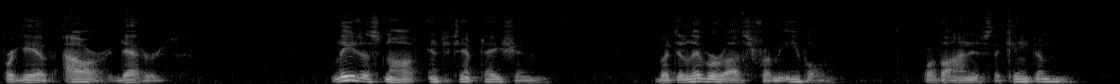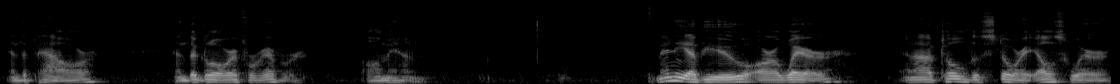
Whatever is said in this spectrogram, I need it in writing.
forgive our debtors. Lead us not into temptation, but deliver us from evil. For thine is the kingdom and the power and the glory forever. Amen. Many of you are aware, and I've told this story elsewhere.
